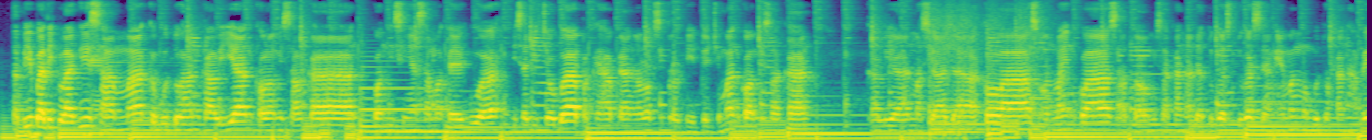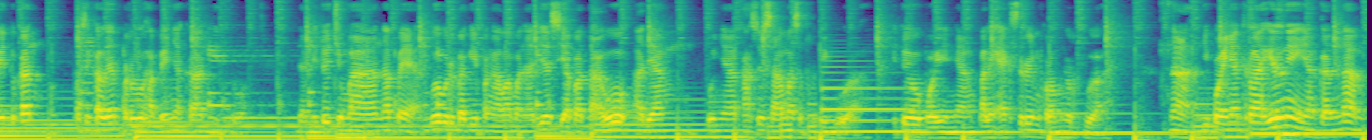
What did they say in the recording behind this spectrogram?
Tapi balik lagi sama kebutuhan kalian kalau misalkan kondisinya sama kayak gue bisa dicoba pakai HP analog seperti itu. Cuman kalau misalkan kalian masih ada kelas online kelas atau misalkan ada tugas-tugas yang emang membutuhkan HP itu kan pasti kalian perlu HP-nya kan gitu. Dan itu cuma apa ya gue berbagi pengalaman aja siapa tahu ada yang punya kasus sama seperti gue itu poin yang paling ekstrim kalau menurut gue nah di poin yang terakhir nih yang keenam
